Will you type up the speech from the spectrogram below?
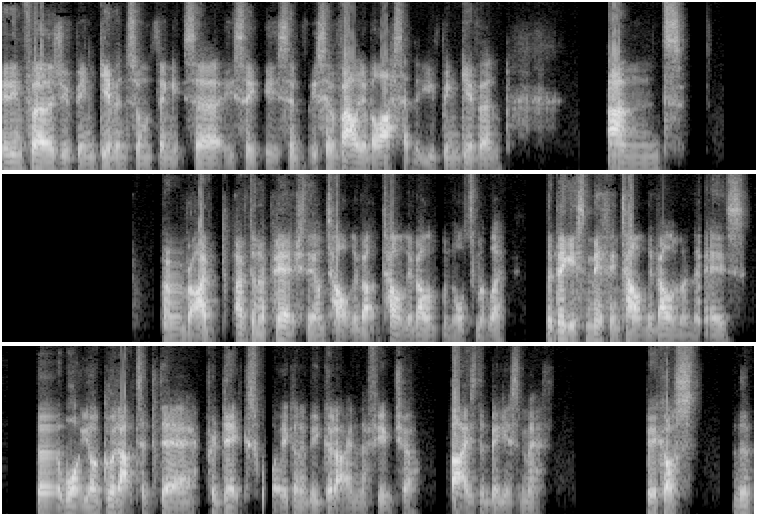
it infers you've been given something. It's a it's a it's a it's a valuable asset that you've been given, and remember I've I've done a PhD on talent talent development. Ultimately, the biggest myth in talent development is that what you're good at today predicts what you're going to be good at in the future. That is the biggest myth because the,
